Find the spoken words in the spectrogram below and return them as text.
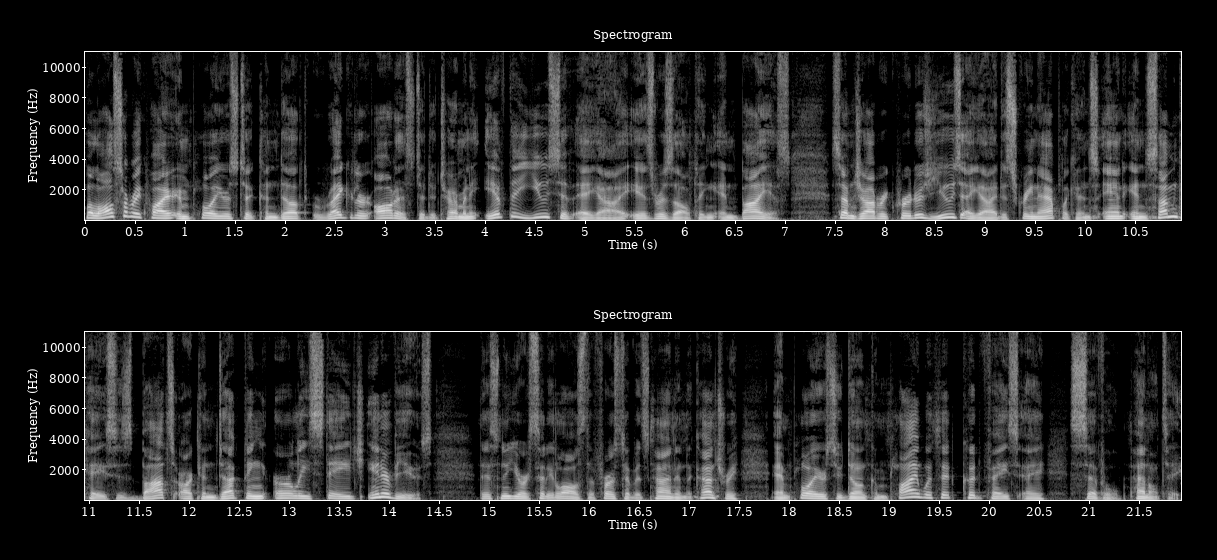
will also require employers to conduct regular audits to determine if the use of AI is resulting in bias. Some job recruiters use AI to screen applicants, and in some cases, bots are conducting early stage interviews. This New York City law is the first of its kind in the country. Employers who don't comply with it could face a civil penalty.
